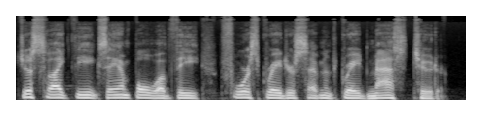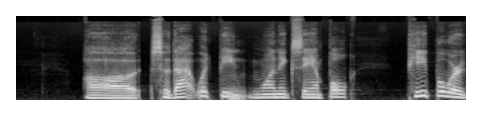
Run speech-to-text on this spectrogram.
Just like the example of the fourth grade or seventh grade math tutor. Uh, so, that would be one example people are,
